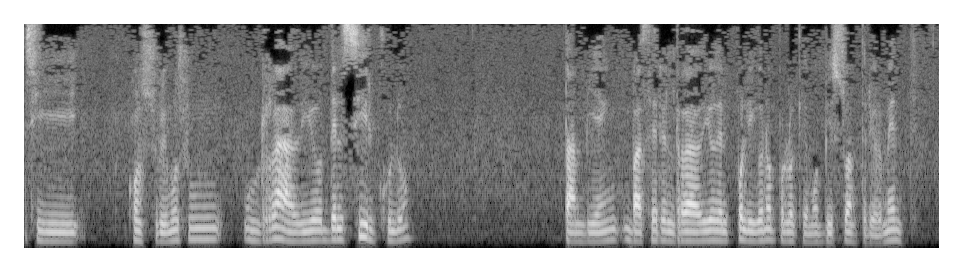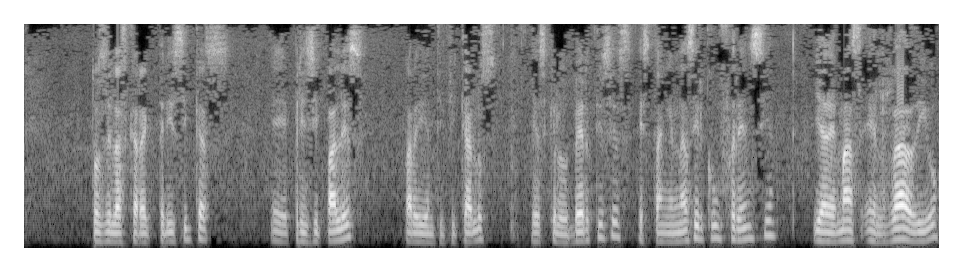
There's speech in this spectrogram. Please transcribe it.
si construimos un, radio del círculo, también va a ser el radio del polígono por lo que hemos visto anteriormente. Entonces las características eh, principales para identificarlos es que los vértices están en la circunferencia y además el radio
